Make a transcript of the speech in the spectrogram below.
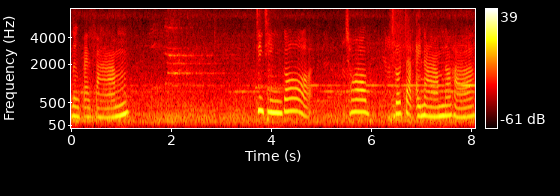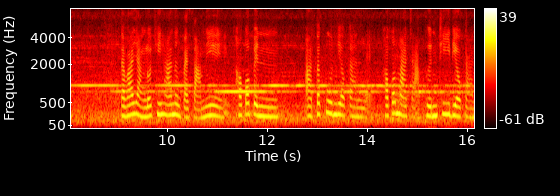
หนึ่งแปดสามจริงๆก็ชอบรถจากรไอ้น้ำนะคะ แต่ว่าอย่างรถคีฮาหนึ่งแปดสามนี่เขาก็เป็นตระกูลเดียวกันแหละเขาก็มาจากพื้นที่เดียวกัน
